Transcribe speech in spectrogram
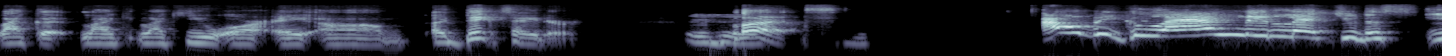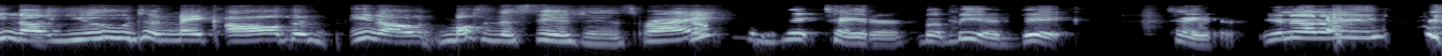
like a like like you are a um a dictator. Mhm. But I'll be gladly let you just, you know, you to make all the, you know, most of the decisions, right? Don't be a dictator, but be a dictator. You know what I mean? they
